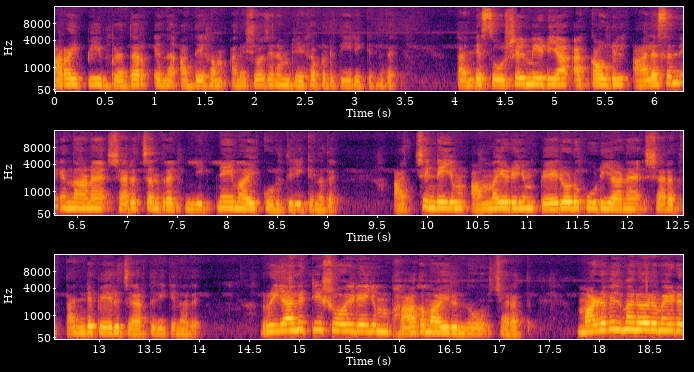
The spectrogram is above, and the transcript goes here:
ആർ ഐ പി ബ്രദർ എന്ന് അദ്ദേഹം അനുശോചനം രേഖപ്പെടുത്തിയിരിക്കുന്നത്. തന്റെ സോഷ്യൽ മീഡിയ അക്കൗണ്ടിൽ അലസൻ എന്നാണ് ശരത് ചന്ദ്രൻ നിക്നെയിമായി കൊടുത്തിരിക്കുന്നത്. അച്ഛന്റെയും അമ്മയുടെയും പേരോട് കൂടിയാണ് ശരത് തന്റെ പേര് ചേർത്തിരിക്കുന്നത്. റിയാലിറ്റി ഷോയുടെയും ഭാഗമായിരുന്നു ശരത്. മഴവിൽ മനോരമയുടെ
